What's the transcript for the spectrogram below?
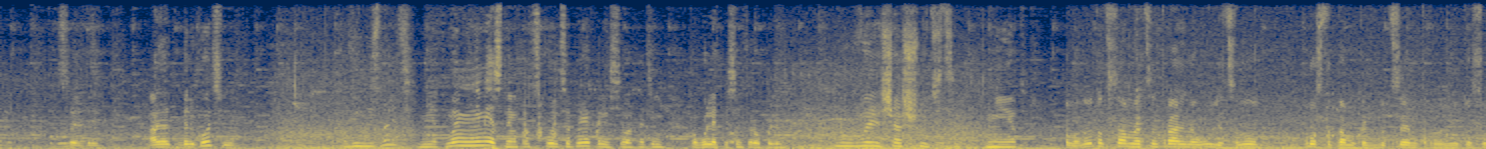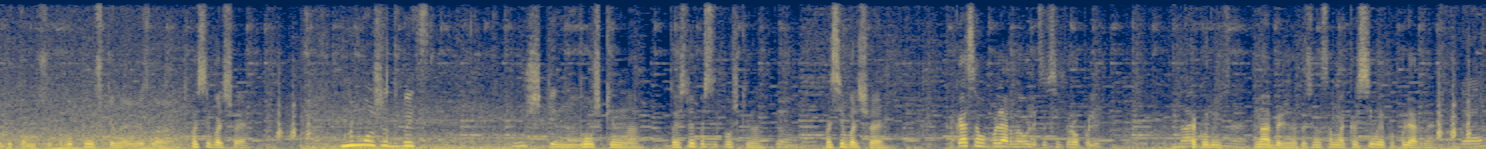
в центре. А это далеко отсюда? А вы не знаете? Нет, мы не местные, мы просто с улицы приехали села, хотим погулять по Симферополю. Ну, вы сейчас шутите. Нет. Ну, это самая центральная улица, ну, просто там как бы центр, не то чтобы там что-то, ну, Пушкина, я не знаю. Спасибо большое. Ну, может быть, Пушкина. Пушкина. То есть стоит посетить Пушкина. Да. Спасибо большое. Какая самая популярная улица в Симферополе? Как вы думаете? Набережная, то есть она самая красивая и популярная. Да.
